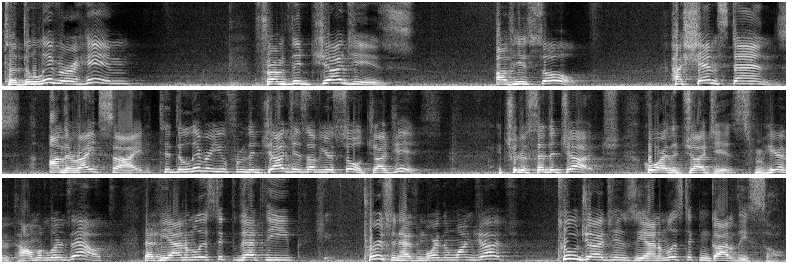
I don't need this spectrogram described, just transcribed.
to deliver him from the judges of his soul. Hashem stands on the right side to deliver you from the judges of your soul. Judges. It should have said the judge. Who are the judges? From here, the Talmud learns out that the animalistic, that the person has more than one judge. Two judges, the animalistic and godly soul.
